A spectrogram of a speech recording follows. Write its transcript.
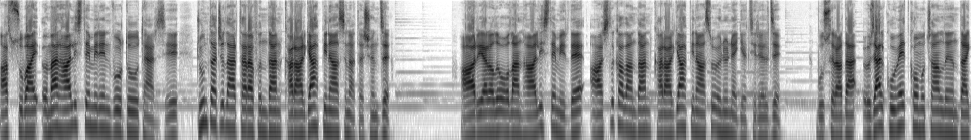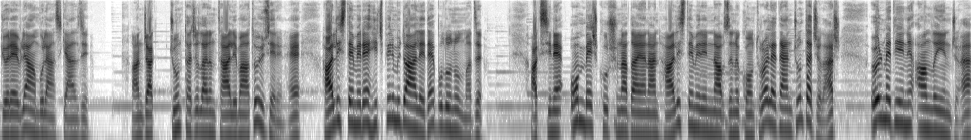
Assubay Ömer Halis Demir'in vurduğu terzi, cuntacılar tarafından karargah binasına taşındı. Ağır yaralı olan Halis Demir de ağaçlık alandan karargah binası önüne getirildi. Bu sırada Özel Kuvvet Komutanlığı'nda görevli ambulans geldi. Ancak cuntacıların talimatı üzerine Halis Demir'e hiçbir müdahalede bulunulmadı. Aksine 15 kurşuna dayanan Halis Demir'in nabzını kontrol eden cuntacılar, ölmediğini anlayınca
